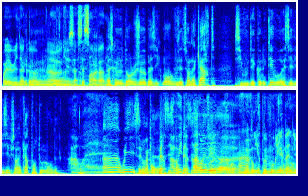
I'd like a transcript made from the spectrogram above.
Oui, oui, d'accord. De- Ah, ok, c'est sympa. Ouais. Parce que euh, dans le jeu, basiquement, vous êtes sur la carte. Si vous déconnectez, vous restez visible sur la carte pour tout le monde. Ah ouais Ah oui, c'est Donc, vraiment euh, persistant. ah oui, persistant. Ah oui, oui, Ouais, euh, ouais. On Ah, peut donc venir on peut te mourir la nuit.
